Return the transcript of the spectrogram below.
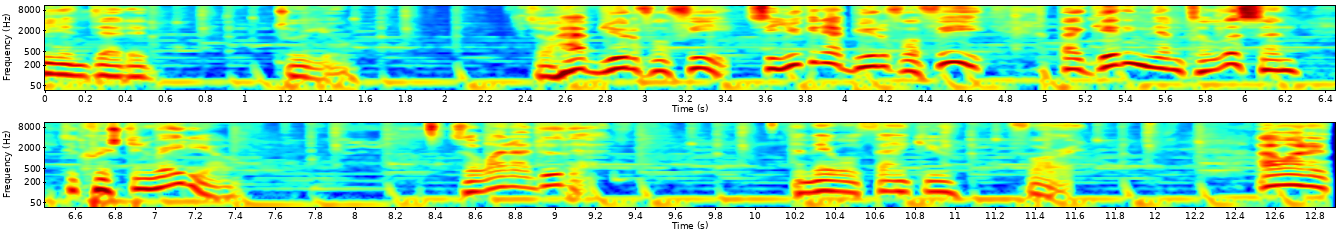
be indebted to you. So have beautiful feet. See, you can have beautiful feet by getting them to listen to Christian radio. So why not do that? And they will thank you for it. I want to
